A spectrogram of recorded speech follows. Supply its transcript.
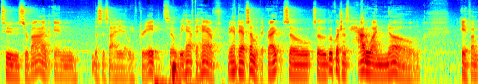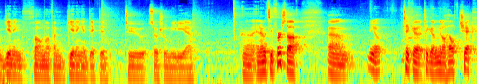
to survive in the society that we've created. So we have to have we have to have some of it, right? So so the good question is how do I know if I'm getting FOMO, if I'm getting addicted to social media uh, and I would say first off, um, you know, take a take a mental health check,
